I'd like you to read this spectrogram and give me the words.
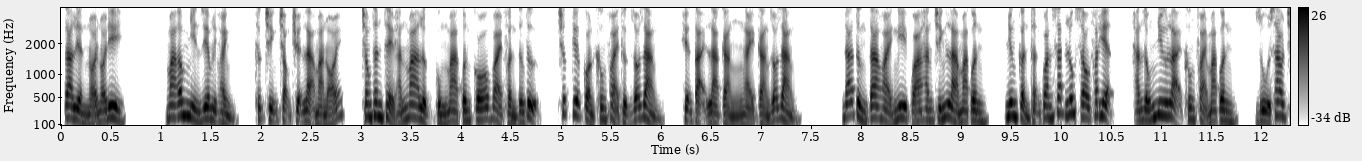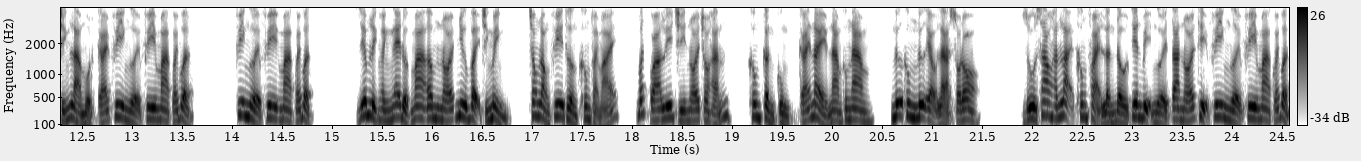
ta liền nói nói đi. Ma âm nhìn Diêm Lịch Hành, thực trịnh trọng chuyện lạ mà nói, trong thân thể hắn ma lực cùng ma quân có vài phần tương tự, trước kia còn không phải thực rõ ràng, hiện tại là càng ngày càng rõ ràng. Đã từng ta hoài nghi quá hắn chính là ma quân, nhưng cẩn thận quan sát lúc sau phát hiện, hắn giống như lại không phải ma quân, dù sao chính là một cái phi người phi ma quái vật. Phi người phi ma quái vật. Diêm Lịch Hành nghe được ma âm nói như vậy chính mình, trong lòng phi thường không thoải mái, bất quá lý trí nói cho hắn, không cần cùng cái này nam không nam, nữ không nữ ẹo là so đo. Dù sao hắn lại không phải lần đầu tiên bị người ta nói thị phi người phi ma quái vật,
